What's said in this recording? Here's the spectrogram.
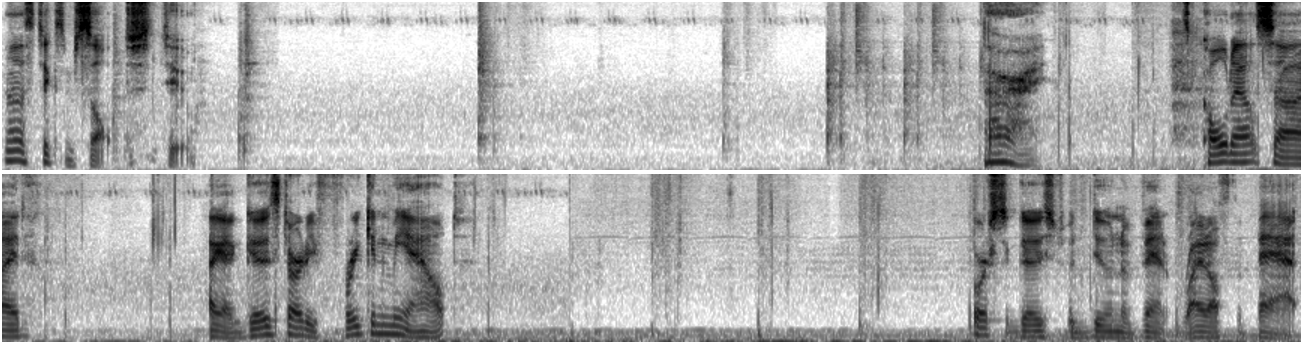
Now let's take some salt too. All right. It's cold outside. I got ghost already freaking me out. Of course, the ghost would do an event right off the bat.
